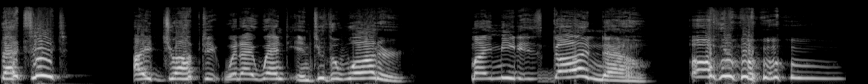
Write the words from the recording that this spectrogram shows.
that's it. I dropped it when I went into the water. My meat is gone now. Oh!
